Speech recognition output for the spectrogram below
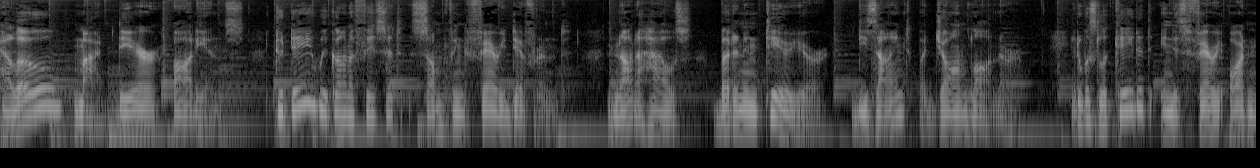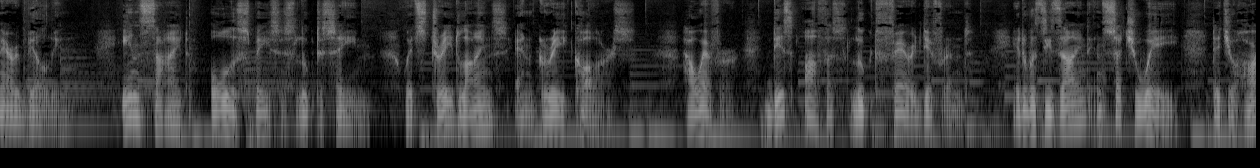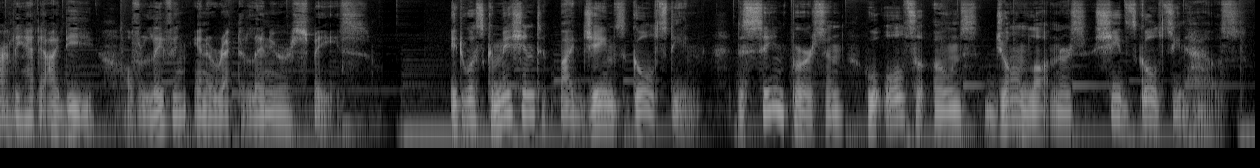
Hello, my dear audience. Today we're gonna visit something very different. Not a house, but an interior designed by John Lautner. It was located in this very ordinary building. Inside, all the spaces look the same, with straight lines and gray colors. However, this office looked very different. It was designed in such a way that you hardly had the idea of living in a rectilinear space. It was commissioned by James Goldstein, the same person who also owns John Lautner's Sheats Goldstein house.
